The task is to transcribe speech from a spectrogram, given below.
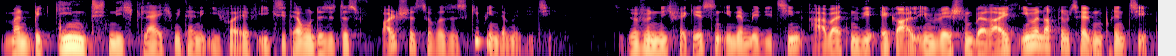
man beginnt nicht gleich mit einer IVF-X-Therapie und das ist das Falscheste, was es gibt in der Medizin. Sie dürfen nicht vergessen, in der Medizin arbeiten wir, egal in welchem Bereich, immer nach demselben Prinzip.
